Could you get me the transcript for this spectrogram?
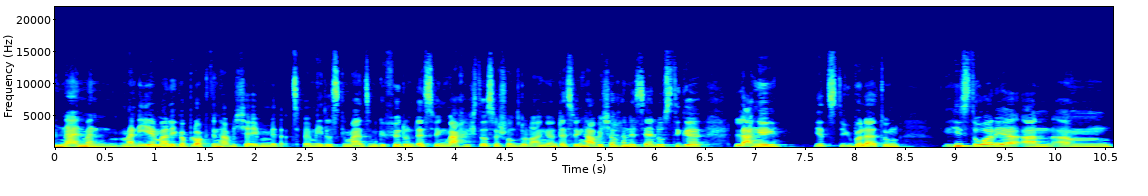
nein, mein, mein ehemaliger Blog, den habe ich ja eben mit zwei Mädels gemeinsam geführt und deswegen mache ich das ja schon so lange. Und deswegen habe ich Mhm. auch eine sehr lustige, lange, jetzt die Überleitung, Historie an ähm,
